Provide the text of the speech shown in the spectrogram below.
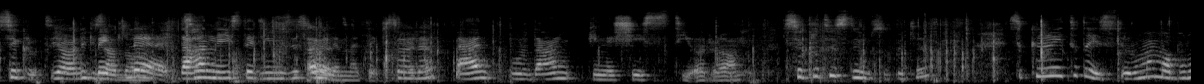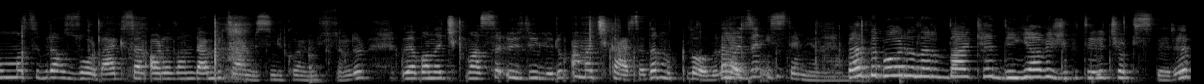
Secret yani gizemli Bekle. olan. Daha ne istediğimizi söylemedik. Söyle. Ben buradan güneşi istiyorum. Secret'ı istiyor musun peki? Secret'ı da istiyorum ama bulunması biraz zor. Belki sen aralarından bir tanesini koymuşsundur. Ve bana çıkmazsa üzülürüm ama çıkarsa da mutlu olurum. O Evet. yüzden istemiyorum ama. Ben de bu aralarındayken Dünya ve Jüpiter'i çok isterim.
